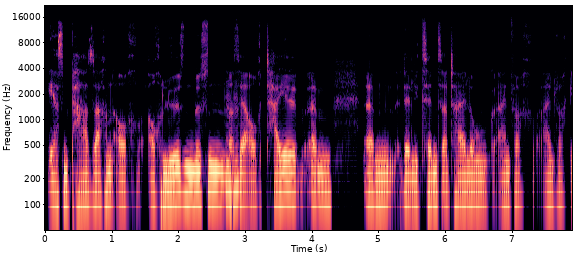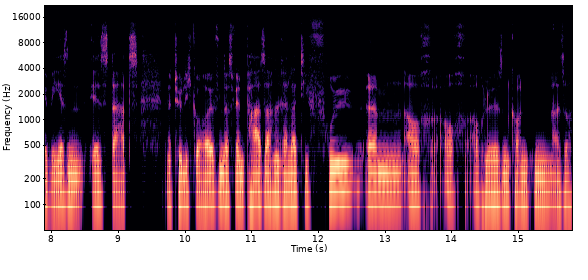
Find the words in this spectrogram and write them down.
erst ein paar Sachen auch auch lösen müssen, mhm. was ja auch Teil ähm, ähm, der Lizenzerteilung einfach einfach gewesen ist. Da hat es natürlich geholfen, dass wir ein paar Sachen relativ früh ähm, auch auch auch lösen konnten. Also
